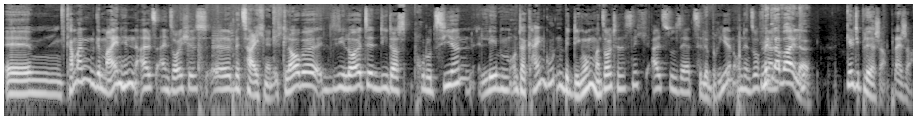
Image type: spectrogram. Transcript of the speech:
Ähm, kann man gemeinhin als ein solches äh, bezeichnen. Ich glaube, die Leute, die das produzieren, leben unter keinen guten Bedingungen. Man sollte es nicht allzu sehr zelebrieren und insofern. Mittlerweile. Guilty Pleasure. Pleasure.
